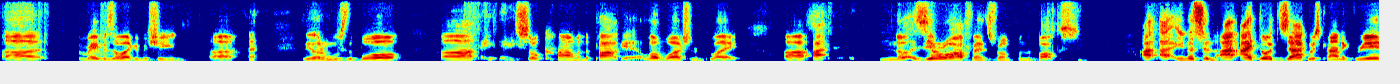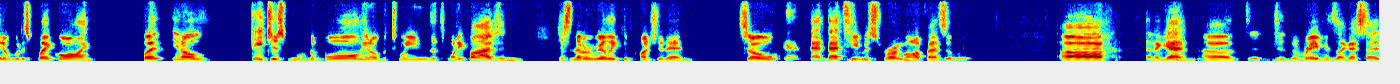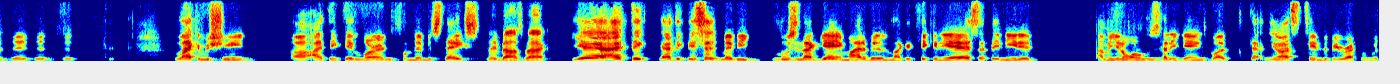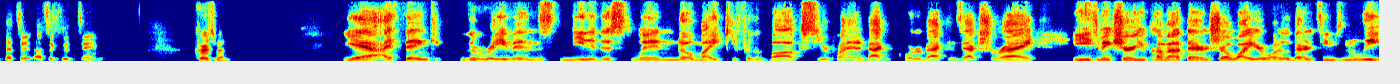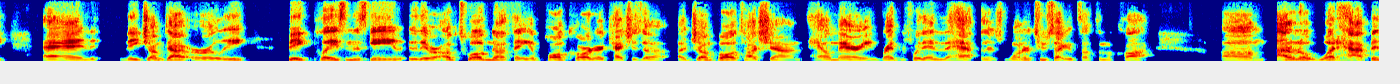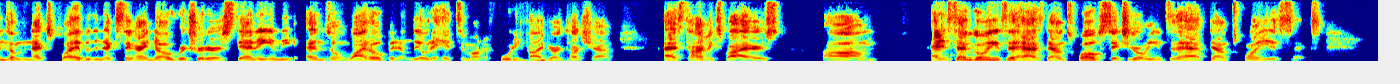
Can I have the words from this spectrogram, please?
Uh, Ravens are like a machine. Uh, Leota moves the ball. Uh, he- he's so calm in the pocket. I love watching him play. Uh, I, no zero offense from from the Bucks. I, I listen. I, I thought Zach was kind of creative with his play calling, but you know they just moved the ball, you know, between the 25s and just never really could punch it in. So that that team is struggling offensively. Uh, and again, uh, the, the- Ravens, like I said, they, they like a machine. Uh, I think they learned from their mistakes. They bounce back. Yeah, I think I think they said maybe losing that game might have been like a kick in the ass that they needed. I mean, you don't want to lose any games, but that, you know that's a team to be reckoned with. That's a that's a good team. Kurtzman. Yeah, I think the Ravens needed this win. No Mikey for the Bucks. You're playing a backup quarterback in Zach Charay. You need to make sure you come out there and show why you're one of the better teams in the league. And they jumped out early. Big plays in this game. They were up 12 nothing, and Paul Carter catches a, a jump ball touchdown, Hail Mary, right before the end of the half. But there's one or two seconds left on the clock. Um, I don't know what happens on the next play, but the next thing I know, Rich Ritter is standing in the end zone wide open, and Leota hits him on a 45 yard touchdown as time expires. Um, and instead of going into the half down 12 6, you're going into the half down 20 to 6.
